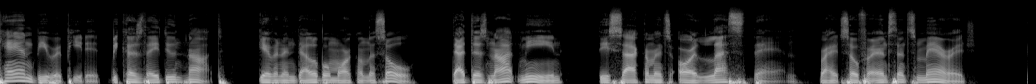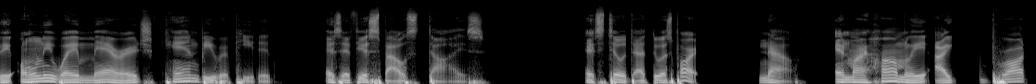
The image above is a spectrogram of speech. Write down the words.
can be repeated because they do not give an indelible mark on the soul. That does not mean these sacraments are less than, right? So, for instance, marriage. The only way marriage can be repeated is if your spouse dies. It's till death do us part. Now, in my homily, I brought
